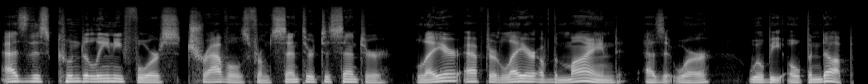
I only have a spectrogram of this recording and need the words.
As this Kundalini force travels from center to center, layer after layer of the mind, as it were, will be opened up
